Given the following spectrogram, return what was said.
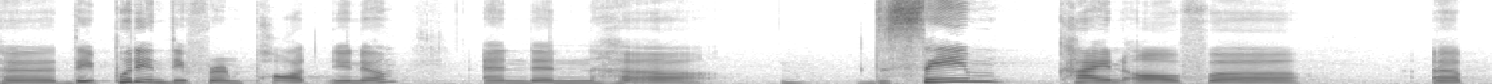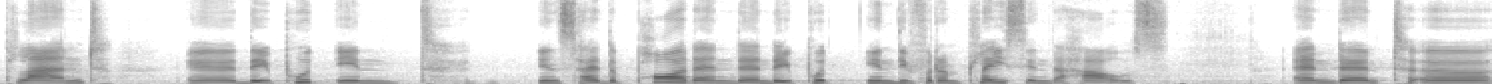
uh, they put in different pot, you know, and then uh, the same kind of plant they put in inside the pot, and then they put in different place in the house, and then uh,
